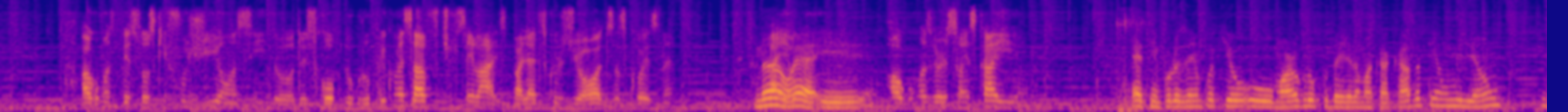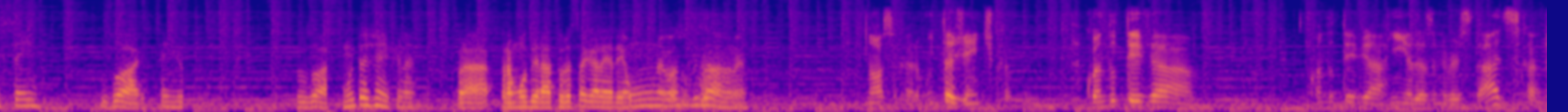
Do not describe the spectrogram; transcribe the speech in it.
algumas pessoas que fugiam, assim, do, do escopo do grupo e começavam, tipo, sei lá, espalhar discurso de ódio, essas coisas, né? Não, Aí é, e. Algumas versões caíam. É, tem, por exemplo, aqui o, o maior grupo da Ilha da Macacada tem 1 milhão e 100 usuários, 100 mil usuários. Muita gente, né? Pra, pra moderar toda essa galera é um negócio bizarro, né? Nossa, cara, muita gente, cara. Quando teve a. Quando teve a rinha das universidades, cara,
